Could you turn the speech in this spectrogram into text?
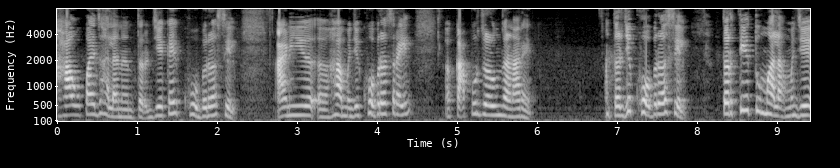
हा उपाय झाल्यानंतर जे काही खोबरं असेल आणि हां हा म्हणजे खोबरंच राहील कापूर जळून जाणार आहे. तर जे खोबरं असेल तर ते तुम्हाला म्हणजे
